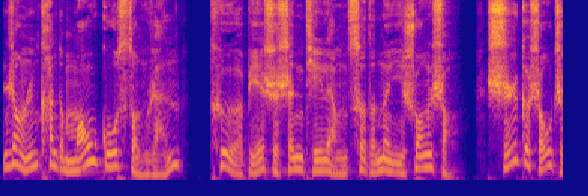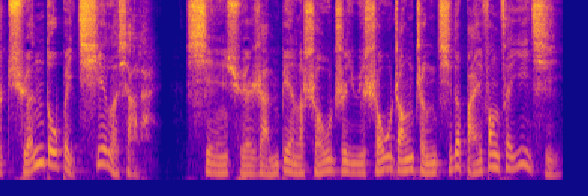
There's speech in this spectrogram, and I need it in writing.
让人看得毛骨悚然。特别是身体两侧的那一双手。十个手指全都被切了下来，鲜血染遍了手指与手掌，整齐的摆放在一起。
